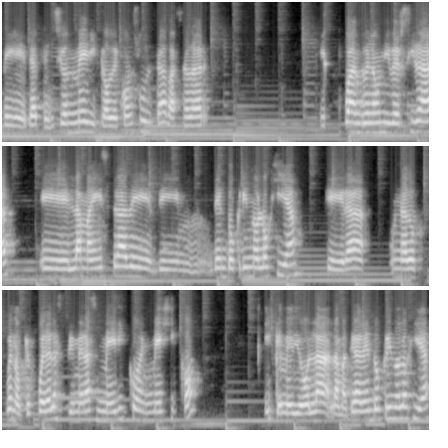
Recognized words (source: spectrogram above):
de, atención médica o de consulta vas a dar. Cuando en la universidad, eh, la maestra de, endocrinología, que era una, bueno, que fue de las primeras médicos en México y que me dio la, la materia de endocrinología,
